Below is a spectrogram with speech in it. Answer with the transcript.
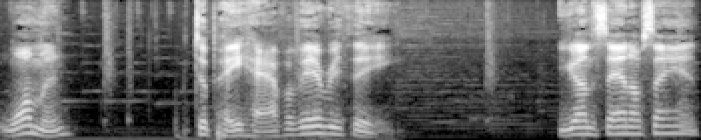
woman to pay half of everything. You understand what I'm saying?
